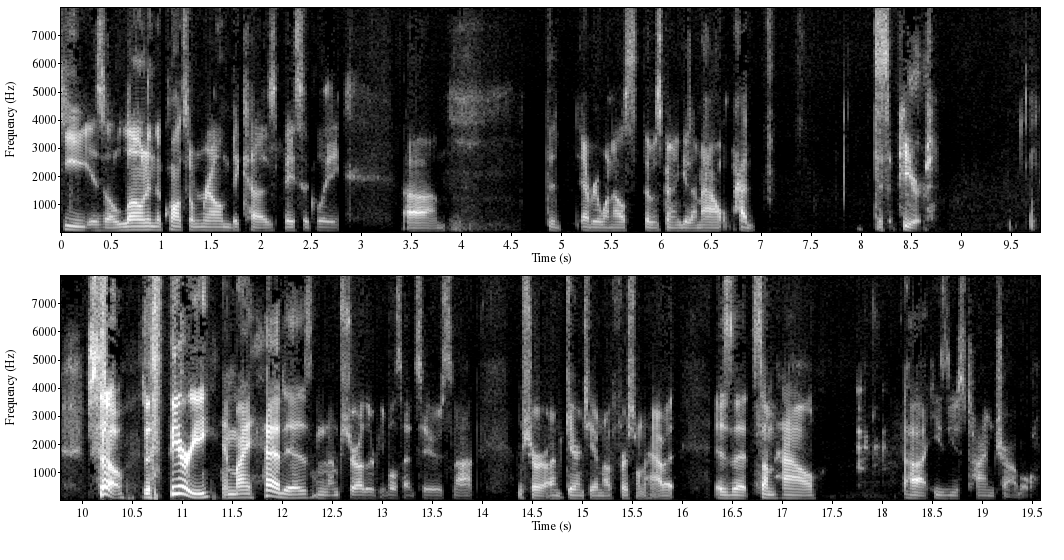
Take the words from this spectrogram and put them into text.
he is alone in the quantum realm because basically, um, the everyone else that was going to get him out had disappeared. So the theory in my head is, and I'm sure other people's head too. It's not. I'm sure. I'm guaranteed I'm not the first one to have it. Is that somehow uh, he's used time travel?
